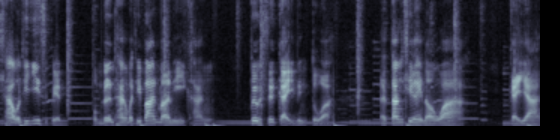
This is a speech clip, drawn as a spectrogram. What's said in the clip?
เช้าวันที่ 21 ผมเดินทางมาที่บ้านมานีอีกครั้ง เพื่อไปซื้อไก่อีกหนึ่งตัว และตั้งชื่อให้น้องว่า ไก่ย่าง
